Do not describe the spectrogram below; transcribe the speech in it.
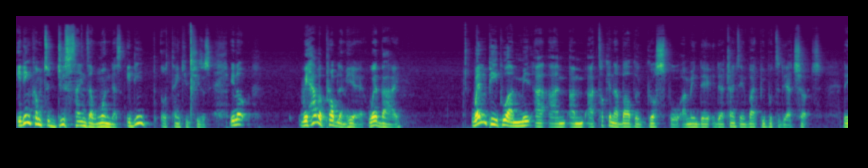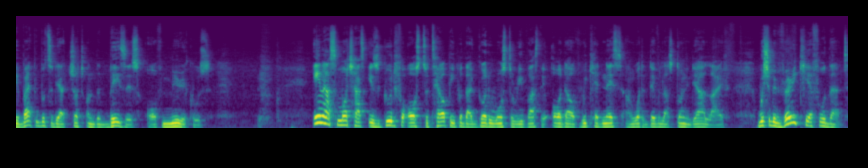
He didn't come to do signs and wonders. He didn't, oh, thank you, Jesus. You know, we have a problem here whereby when people are, are, are, are, talking about the gospel, I mean, they, they're trying to invite people to their church. They invite people to their church on the basis of miracles. In as much as it's good for us to tell people that God wants to reverse the order of wickedness and what the devil has done in their life, we should be very careful that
